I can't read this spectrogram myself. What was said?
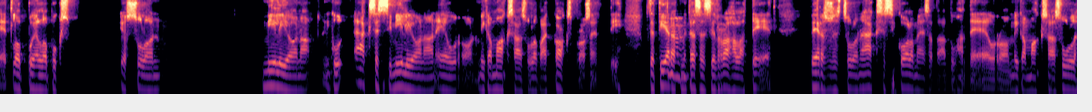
et loppujen lopuksi, jos sulla on miljoona, niin kuin accessi miljoonaan euroon, mikä maksaa sulle vaikka 2 prosenttia, mutta tiedät, mm. mitä sä sillä rahalla teet, versus, että sulla on accessi 300 000 euroa, mikä maksaa sulle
